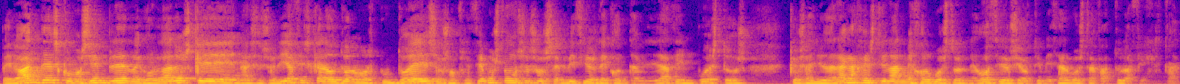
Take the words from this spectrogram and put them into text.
Pero antes, como siempre, recordaros que en asesoríafiscalautónomos.es os ofrecemos todos esos servicios de contabilidad e impuestos que os ayudarán a gestionar mejor vuestros negocios y a optimizar vuestra factura fiscal.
